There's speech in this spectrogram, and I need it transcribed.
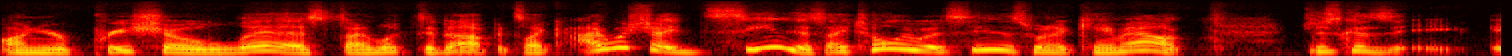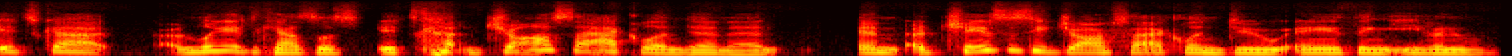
on your pre-show list, I looked it up. It's like I wish I'd seen this. I totally would have seen this when it came out, just because it's got. Looking at the cast list. It's got Joss Ackland in it, and a chance to see Joss Ackland do anything even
